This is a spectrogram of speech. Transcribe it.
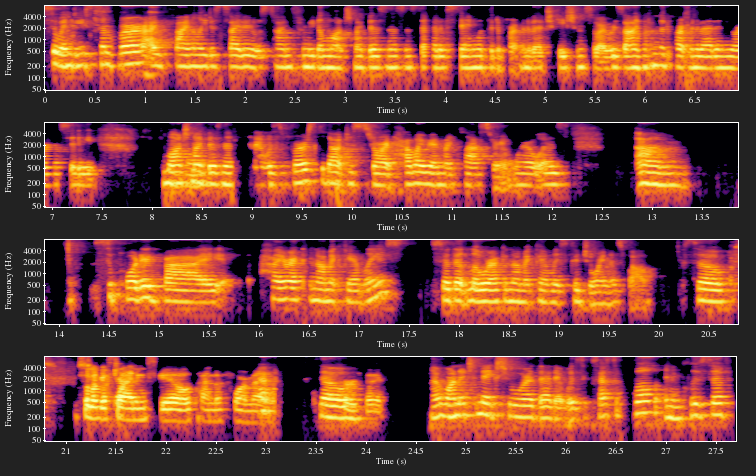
so in December, I finally decided it was time for me to launch my business instead of staying with the Department of Education. So I resigned from the Department of Ed in New York City, launched my business. And I was first about to start how I ran my classroom, where it was um, supported by higher economic families so that lower economic families could join as well. So, so like a sliding scale kind of format. So Perfect. I wanted to make sure that it was accessible and inclusive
